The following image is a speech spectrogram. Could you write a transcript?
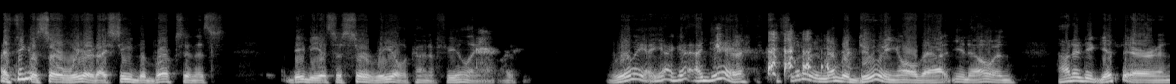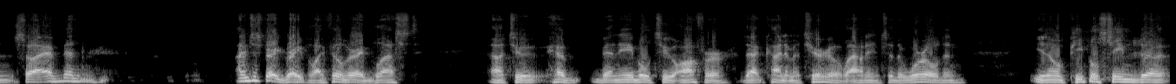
I think it's so weird. I see the books and it's, maybe it's a surreal kind of feeling. Like, really? Yeah, I, I did. I sort of remember doing all that, you know, and how did it get there? And so I've been, I'm just very grateful. I feel very blessed uh, to have been able to offer that kind of material out into the world. And, you know, people seem to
